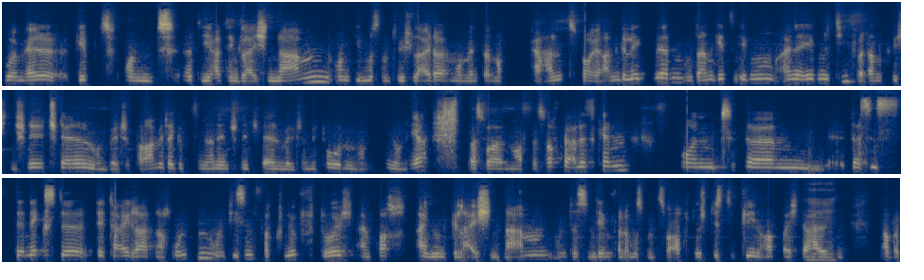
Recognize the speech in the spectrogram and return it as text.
UML gibt und äh, die hat den gleichen Namen und die muss natürlich leider im Moment dann noch per Hand neu angelegt werden und dann geht es eben eine Ebene tiefer. Dann kriege ich die Schnittstellen und welche Parameter gibt es an den Schnittstellen, welche Methoden und hin und her, was wir aus der Software alles kennen. Und ähm, das ist der nächste Detailgrad nach unten und die sind verknüpft durch einfach einen gleichen Namen. Und das in dem Fall, da muss man zwar auch durch Disziplin aufrechterhalten, mhm. aber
